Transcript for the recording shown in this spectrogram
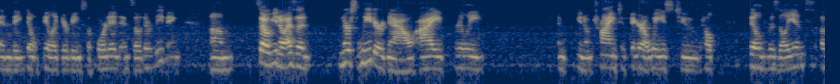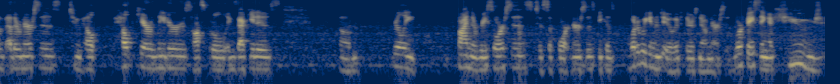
and they don't feel like they're being supported, and so they're leaving. Um, so, you know, as a nurse leader now, I really am, you know, trying to figure out ways to help build resilience of other nurses, to help healthcare leaders, hospital executives, um, really find the resources to support nurses because what are we going to do if there's no nurses? We're facing a huge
